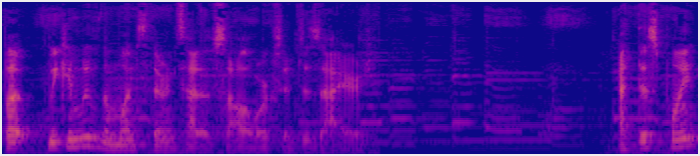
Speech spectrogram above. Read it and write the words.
but we can move them once they're inside of SOLIDWORKS if desired. At this point,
